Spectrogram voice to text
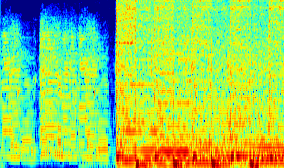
Thank you.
